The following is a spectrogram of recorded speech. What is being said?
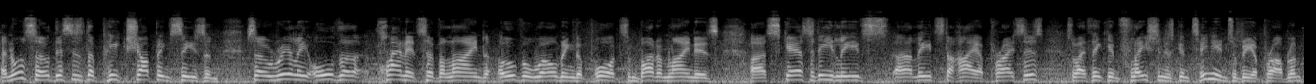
And also, this is the peak shopping season. So, really, all the planets have aligned, overwhelming the ports. And bottom line is uh, scarcity leaves, uh, leads to higher prices. So, I think inflation is continuing to be a problem.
